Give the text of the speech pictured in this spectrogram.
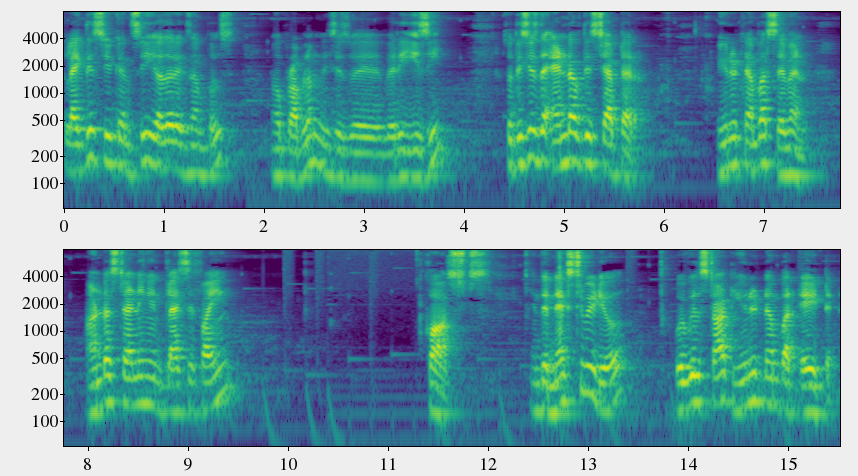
Like this you can see other examples. No problem. This is very, easy. So this is the end of this chapter. Unit number 7 understanding and classifying costs. In the next video we will start unit number 8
